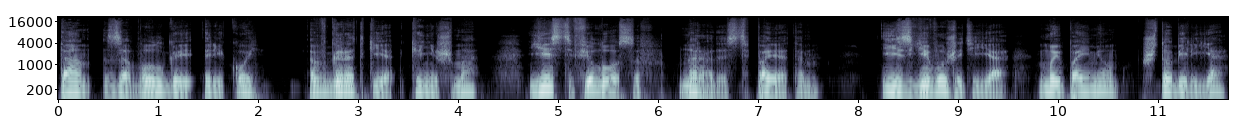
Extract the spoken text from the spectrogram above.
Там за Волгой рекой в городке Кенишма есть философ на радость поэтам. Из его жития мы поймем, что белья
